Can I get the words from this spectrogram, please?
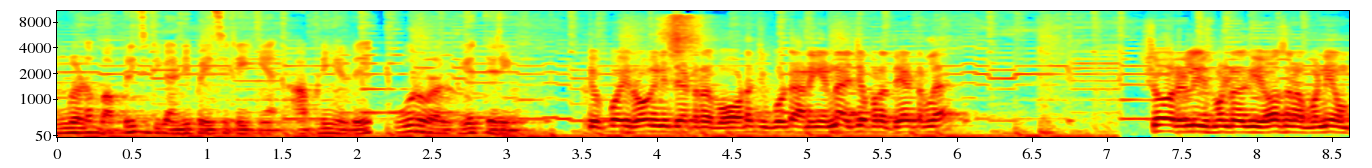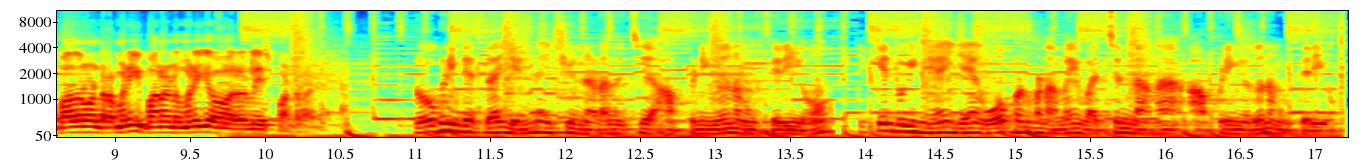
உங்களோட பப்ளிசிட்டிக்காண்டி பேசிட்டு இருக்கீங்க அப்படிங்கிறது ஊர் உலகத்துக்கே தெரியும். இப்ப போய் ரோகிணி தேட்டரை உடச்சி போட்டு அன்னைக்கு என்ன ஆச்சு அப்புறம் தேட்டரில் ஷோ ரிலீஸ் பண்ணுறதுக்கு யோசனை பண்ணி அவன் பதினொன்றரை மணிக்கு பன்னெண்டு மணிக்கு அவன் ரிலீஸ் பண்ணுறாங்க ரோகிணி தேட்டரில் என்ன இஷ்யூ நடந்துச்சு அப்படிங்கிறது நமக்கு தெரியும். டிக்கெட் புக்கிங்கை ஏன் ஓப்பன் பண்ணாமல் வச்சுருந்தாங்க அப்படிங்கிறதும் நமக்கு தெரியும்.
